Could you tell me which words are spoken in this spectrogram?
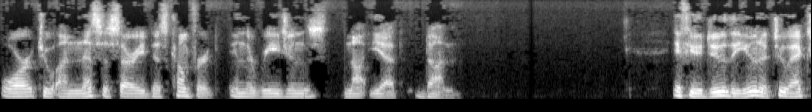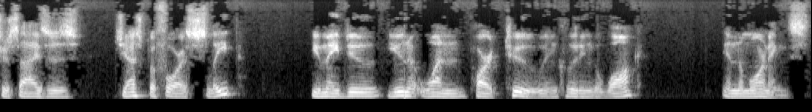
or to unnecessary discomfort in the regions not yet done. If you do the Unit 2 exercises just before sleep, you may do Unit 1, Part 2, including the walk, in the mornings.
